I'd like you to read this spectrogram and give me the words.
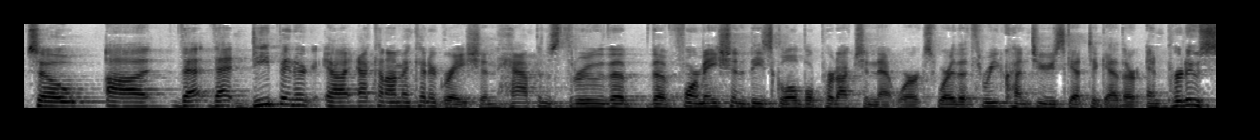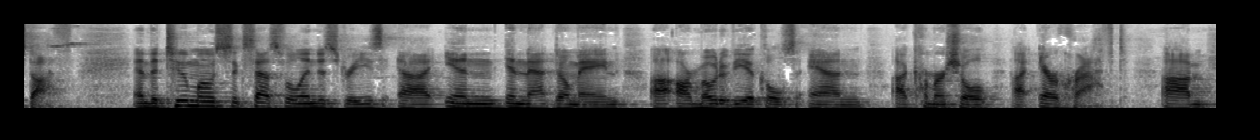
So uh, that, that deep inter- uh, economic integration happens through the, the formation of these global production networks where the three countries get together and produce stuff. And the two most successful industries uh, in, in that domain uh, are motor vehicles and uh, commercial uh, aircraft. Um,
